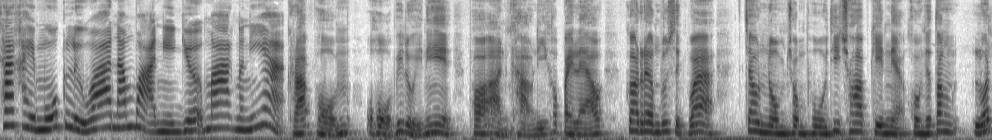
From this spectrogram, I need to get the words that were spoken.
ชาไข่มุก หรือว่าน้ำหวานเนี่ยเยอะมากนะเนี่ย ครับผม โอ้โห พี่หลุยนี่ พออ่านข่าวนี้เข้าไปแล้ว ก็เริ่มรู้สึกว่าเจ้านมชมพูที่ชอบกินเนี่ย คงจะต้องลด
